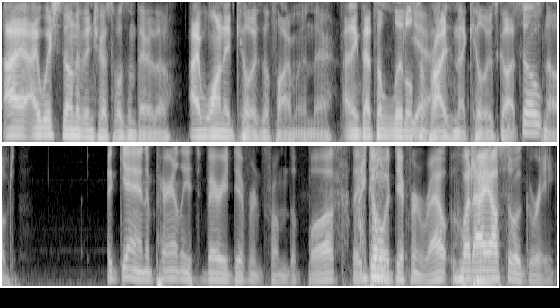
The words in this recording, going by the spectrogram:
I, I wish Zone of Interest wasn't there though. I wanted Killers of the Flower Moon there. I think that's a little Yeah. surprising that Killers got So- snubbed. again, apparently it's very different from the book. They I go a different route, but I also agree.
